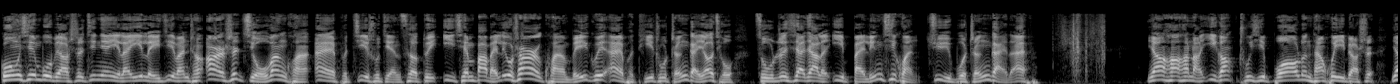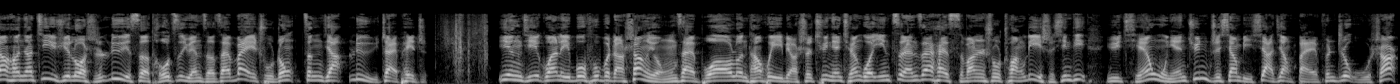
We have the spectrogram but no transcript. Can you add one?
工信部表示，今年以来已累计完成二十九万款 App 技术检测，对一千八百六十二款违规 App 提出整改要求，组织下架了一百零七款拒不整改的 App。央行行长易纲出席博鳌论坛会议表示，央行将继续落实绿色投资原则，在外储中增加绿债配置。应急管理部副部长尚勇在博鳌论坛会议表示，去年全国因自然灾害死亡人数创历史新低，与前五年均值相比下降百分之五十二。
